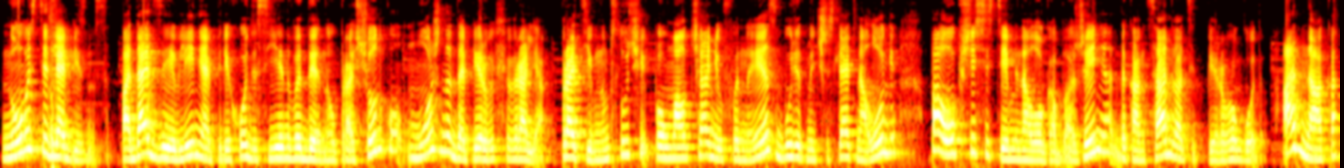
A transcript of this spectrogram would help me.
Новости для бизнеса. Подать заявление о переходе с ЕНВД на упрощенку можно до 1 февраля. В противном случае по умолчанию ФНС будет начислять налоги по общей системе налогообложения до конца 2021 года. Однако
